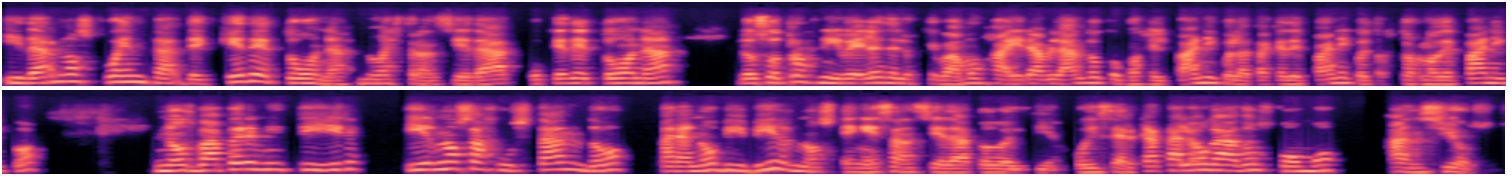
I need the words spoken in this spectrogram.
y darnos cuenta de qué detona nuestra ansiedad o qué detona los otros niveles de los que vamos a ir hablando, como es el pánico, el ataque de pánico, el trastorno de pánico, nos va a permitir irnos ajustando para no vivirnos en esa ansiedad todo el tiempo y ser catalogados como ansiosos.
